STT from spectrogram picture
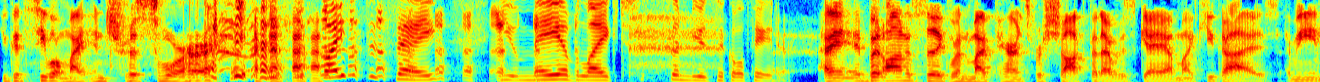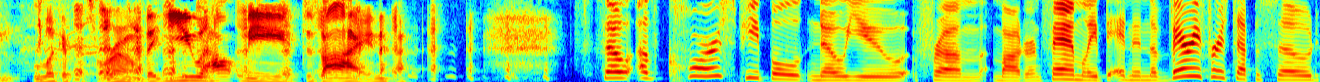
You could see what my interests were. Suffice to say, you may have liked some musical theater. I, but honestly, like when my parents were shocked that I was gay, I'm like, you guys, I mean, look at this room that you helped me design. So, of course, people know you from Modern Family. And in the very first episode,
